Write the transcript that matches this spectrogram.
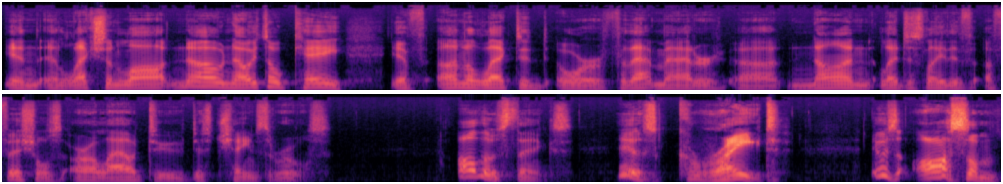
in election law. No, no, it's okay if unelected or, for that matter, uh, non legislative officials are allowed to just change the rules. All those things. It was great. It was awesome.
